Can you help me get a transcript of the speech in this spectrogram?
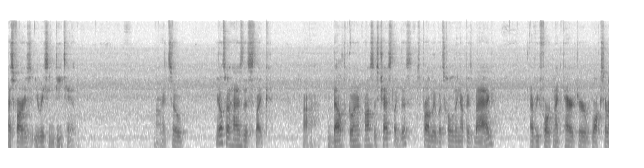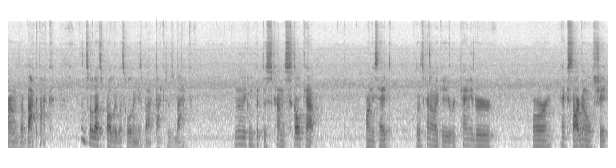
as far as erasing detail. All right, so he also has this like uh, belt going across his chest like this. It's probably what's holding up his bag. Every Fortnite character walks around with a backpack, and so that's probably what's holding his backpack to his back. And then we can put this kind of skull cap on his head. So it's kind of like a rectangular or hexagonal shape.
